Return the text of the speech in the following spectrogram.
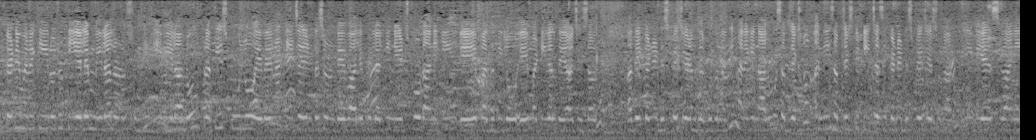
ఇక్కడనే మనకి ఈరోజు టీఎల్ఎం మేళా నడుస్తుంది. ఈ ప్రతి స్కూల్లో ఏదైనా టీచర్ ఇంట్రెస్ట్ ఉంటే వాళ్ళ పిల్లలకి నేర్చుకోవడానికి ఏ ఏ పద్ధతిలో ఏ మటీరియల్ తయారు చేశారు అది ఇక్కడనే డిస్ప్లే చేయడం జరుగుతున్నది. మనకి నాలుగు సబ్జెక్ట్స్లో అన్ని సబ్జెక్ట్స్కి టీచర్స్ ఇక్కడనే డిస్ప్లే చేస్తున్నారు. ఈబీఎస్ కానీ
